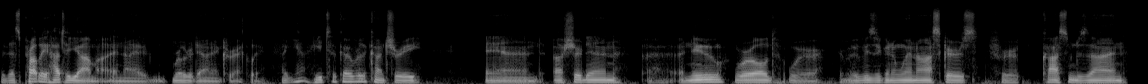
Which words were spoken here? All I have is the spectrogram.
That's probably Hatoyama, and I wrote it down incorrectly. But yeah, he took over the country and ushered in uh, a new world where their movies are going to win Oscars for costume design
